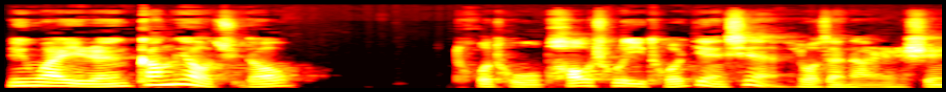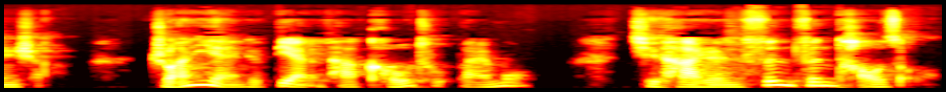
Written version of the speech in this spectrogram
另外一人刚要举刀，托图抛出了一坨电线，落在那人身上，转眼就电了他口吐白沫。其他人纷纷逃走。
